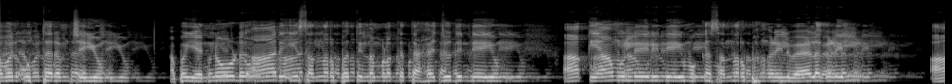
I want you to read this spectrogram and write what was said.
അവൻ ഉത്തരം ചെയ്യും അപ്പൊ എന്നോട് ആര് ഈ സന്ദർഭത്തിൽ നമ്മളൊക്കെ തഹജുദിന്റെയും ആ ക്യാമുല്ലേലിന്റെയും ഒക്കെ സന്ദർഭങ്ങളിൽ വേളകളിൽ ആ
